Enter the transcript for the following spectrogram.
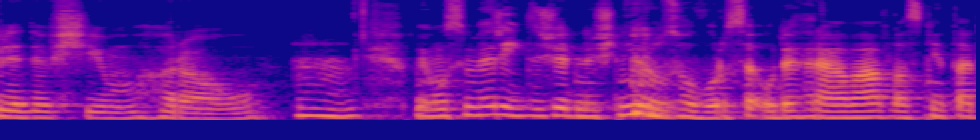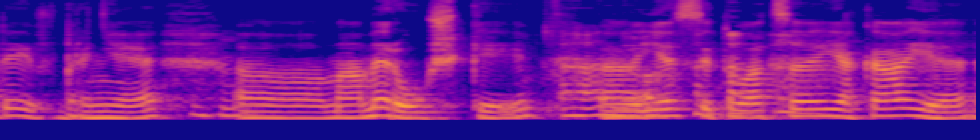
především hrou. Mm. My musíme říct, že dnešní rozhovor se odehrává vlastně tady v Brně. Mm. Máme roušky. Aha, no. uh, je situace, jaká je.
